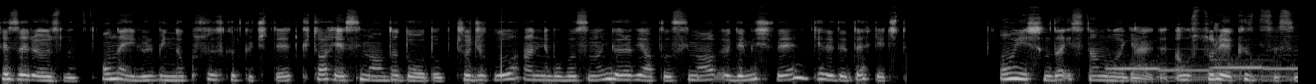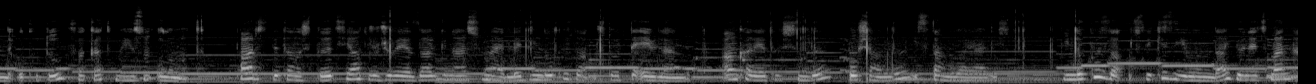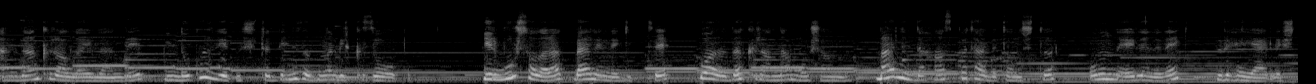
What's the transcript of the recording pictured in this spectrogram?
Tezer Özlü 10 Eylül 1943'te Kütahya Simav'da doğdu. Çocukluğu anne babasının görev yaptığı Simav, Ödemiş ve Gerede'de geçti. 10 yaşında İstanbul'a geldi. Avusturya Kız Lisesi'nde okudu fakat mezun olamadı. Paris'te tanıştığı tiyatrocu ve yazar Güner Sümer'le 1964'te evlendi. Ankara'ya taşındı, boşandı, İstanbul'a yerleşti. 1968 yılında yönetmen Erden Kral'la evlendi. 1973'te Deniz adına bir kızı oldu. Bir burs alarak Berlin'e gitti. Bu arada Kran'dan boşandı. Berlin'de Hans Pöter'le tanıştı. Onunla evlenerek Zürih'e yerleşti.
